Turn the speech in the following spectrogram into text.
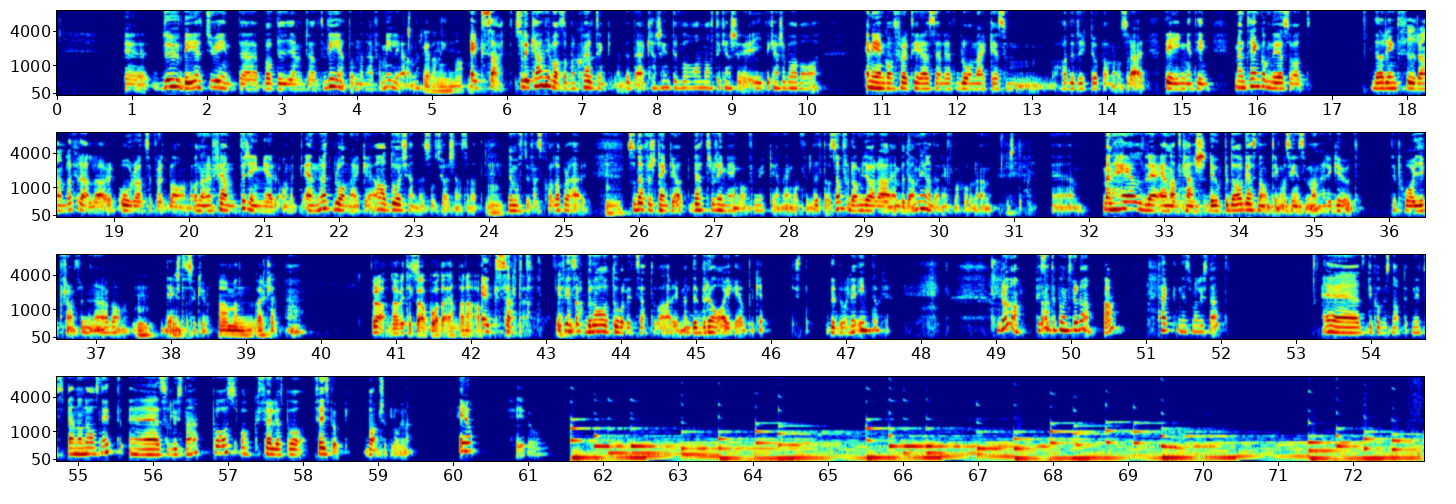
eh, du vet ju inte vad vi eventuellt vet om den här familjen. Redan innan. Exakt, så det kan ju vara så att man själv tänker men det där kanske inte var något, det kanske, det kanske bara var en engångsföreteelse eller ett blåmärke som hade dykt upp av någon sådär. Det är ingenting. Men tänk om det är så att det har ringt fyra andra föräldrar och oroat sig för ett barn och när den femte ringer om ett, ännu ett blåmärke, ja då känner socialtjänsten att nu måste vi faktiskt kolla på det här. Så därför så tänker jag att bättre att ringa en gång för mycket än en gång för lite och sen får de göra en bedömning av den informationen. Eh, Men hellre än att kanske det uppdagas någonting och så inser man herregud, det pågick framför mina ögon. det är inte så kul. Ja, men verkligen. Bra, då har vi täckt av båda ändarna av Exakt. Det finns ett bra och ett dåligt sätt att vara arg, men det bra är helt okej. Just det. Dåliga är inte okej. Bra, vi sätter punkt för idag. Ja, Tack ni som har lyssnat. Eh, det kommer snart ett nytt spännande avsnitt. Eh, så lyssna på oss och följ oss på Facebook, Barnpsykologerna. Hej då! hej då.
